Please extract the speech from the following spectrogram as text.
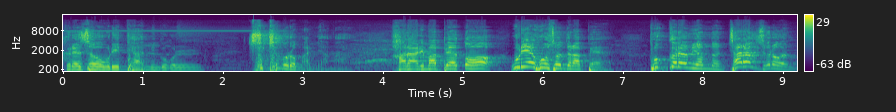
그래서 우리 대한민국을 지킴으로 말미암아 하나님 앞에 또 우리의 후손들 앞에 부끄러움이 없는 자랑스러운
